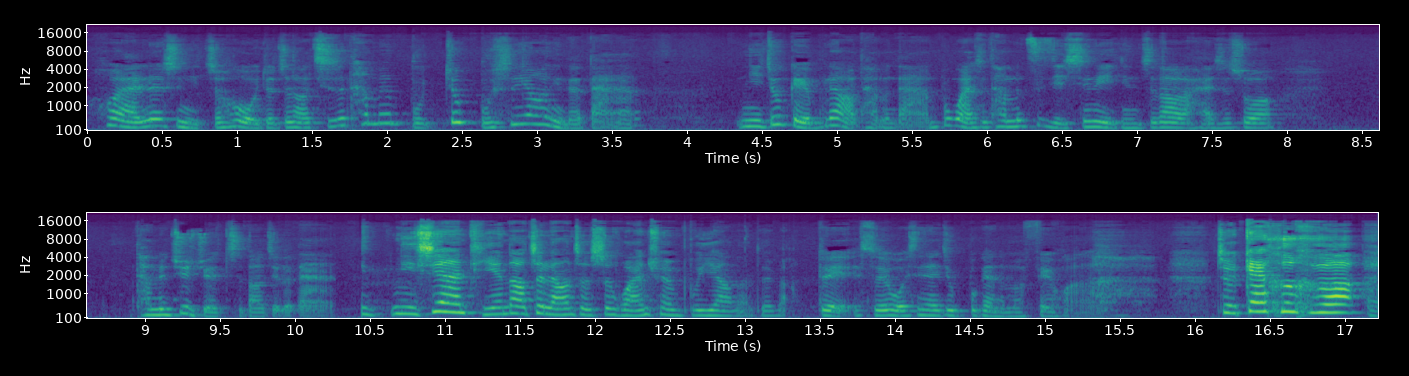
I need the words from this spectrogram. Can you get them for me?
后来认识你之后，我就知道其实他们不就不是要你的答案，你就给不了他们答案，不管是他们自己心里已经知道了，还是说他们拒绝知道这个答案。你你现在体验到这两者是完全不一样的，对吧？对，所以我现在就不跟他们废话了。就该喝喝，嗯，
